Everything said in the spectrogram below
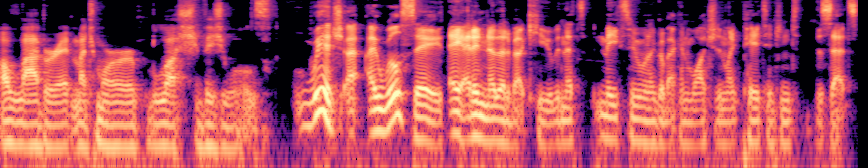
elaborate, much more lush visuals. Which I, I will say, hey, I didn't know that about Cube, and that makes me want to go back and watch it and like pay attention to the sets.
